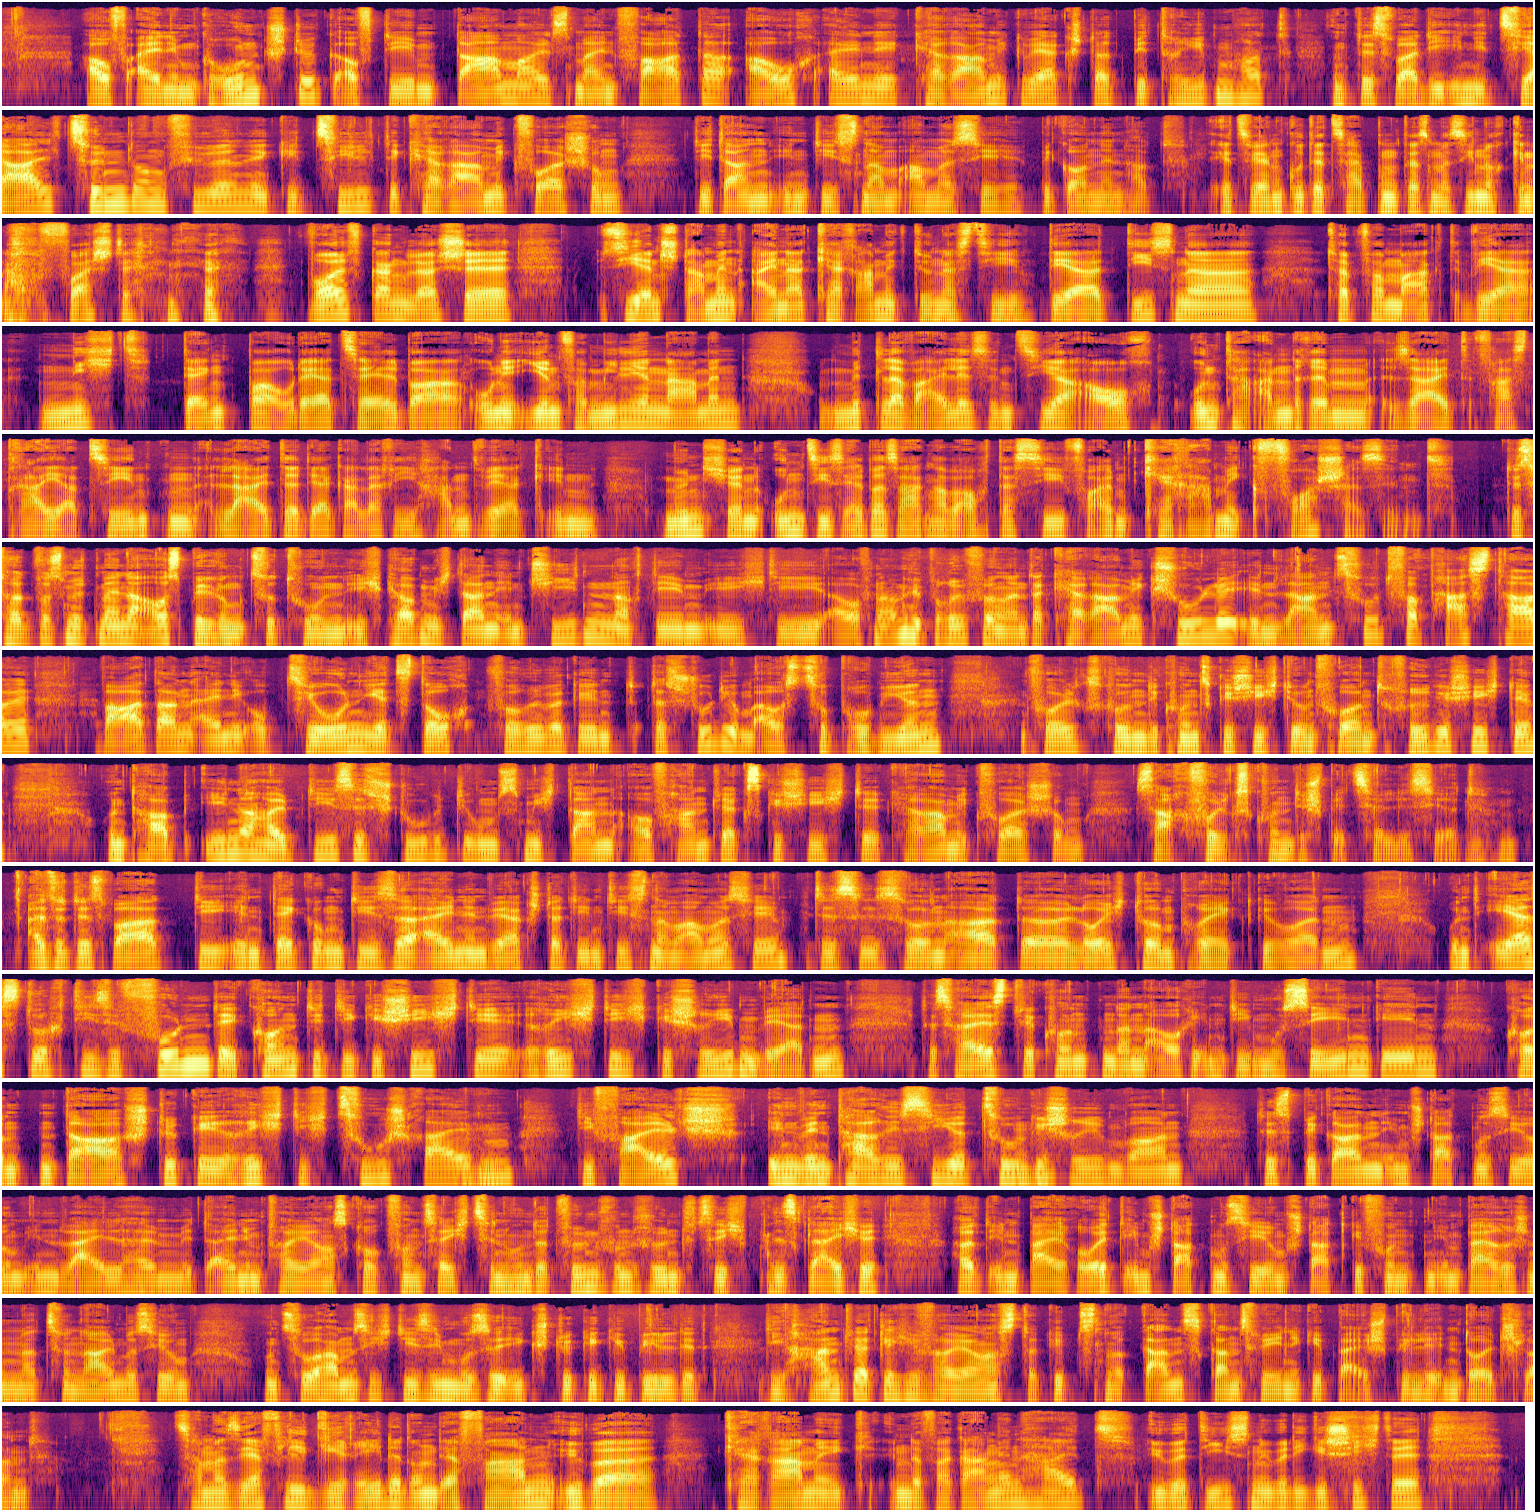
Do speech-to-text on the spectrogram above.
auf einem Grundstück, auf dem damals mein Vater auch eine Keramikwerkstatt betrieben hat. Und das war die Initialzündung für eine gezielte Keramikforschung, die dann in Diesen am Ammersee begonnen hat. Jetzt wäre ein guter Zeitpunkt, dass wir Sie noch genau vorstellen. Wolfgang Lösche, Sie entstammen einer Keramikdynastie. Der Diesner Töpfermarkt wäre nicht denkbar oder erzählbar ohne Ihren Familiennamen. Mittlerweile sind Sie ja auch unter anderem seit fast drei Jahrzehnten Leiter der Galerie Handwerk in München und Sie selber sagen aber auch, dass Sie vor allem Keramikforscher sind. Das hat was mit meiner Ausbildung zu tun. Ich habe mich dann entschieden, nachdem ich die Aufnahmeprüfung an der Keramikschule in Landshut verpasst habe, war dann eine Option, jetzt doch vorübergehend das Studium auszuprobieren. Volkskunde, Kunstgeschichte und Vor- und Frühgeschichte. Und habe innerhalb dieses Studiums mich dann auf Handwerksgeschichte, Keramikforschung, Sachvolkskunde spezialisiert. Also das war die Entdeckung dieser einen Werkstatt in Diesen am Ammersee. Das ist so eine Art äh, Leuchtturmprojekt geworden. Und erst durch diese Funde konnte die Geschichte richtig geschrieben werden. Das heißt, wir konnten dann auch in die Museen gehen, konnten da Stücke richtig zuschreiben, Mhm. die falsch inventarisiert zugeschrieben waren. Das begann im Stadtmuseum in Weilheim mit einem Fayencekrog von 1655. Das gleiche hat in Bayreuth im Stadtmuseum stattgefunden, im Bayerischen Nationalmuseum. Und so haben sich diese Mosaikstücke gebildet. Die handwerkliche Fayence, da gibt es nur ganz, ganz wenige Beispiele in Deutschland. Jetzt haben wir sehr viel geredet und erfahren über Keramik in der Vergangenheit, über diesen, über die Geschichte.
